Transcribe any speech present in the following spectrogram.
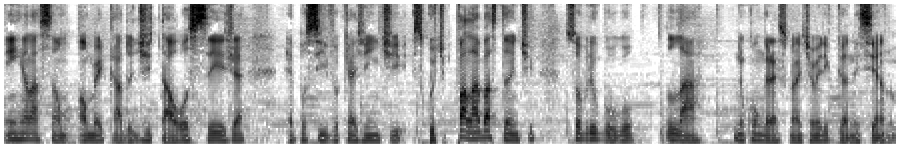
em relação ao mercado digital, ou seja, é possível que a gente escute falar bastante sobre o Google lá no Congresso norte-americano esse ano.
